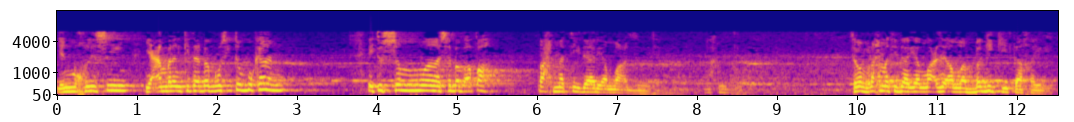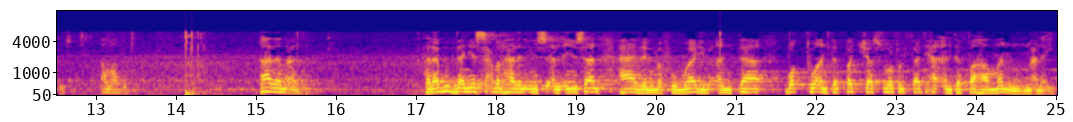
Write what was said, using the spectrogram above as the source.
yang mukhlisin yang amalan kita bagus itu bukan itu semua sebab apa rahmati dari Allah Azza wa Jalla rahmati sebab rahmat dari Allah Azza Allah bagi kita khair itu Allah bagi هذا معنى فلا بد أن يستحضر هذا الإنسان هذا المفهوم واجب أنت وقت أن تفتش سورة الفاتحة أن تفهما معنى إيه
